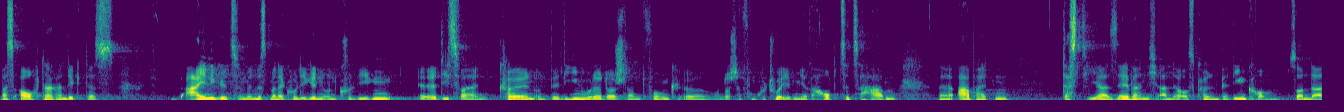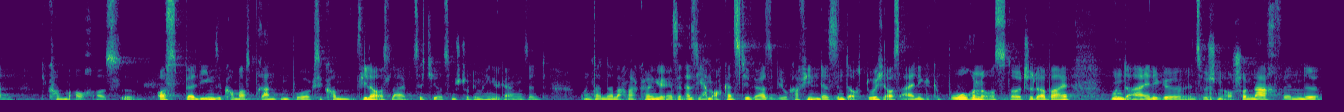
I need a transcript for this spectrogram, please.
was auch daran liegt, dass einige zumindest meiner Kolleginnen und Kollegen, äh, die zwar in Köln und Berlin, wo der Deutschlandfunk äh, und Deutschlandfunk Kultur eben ihre Hauptsitze haben, äh, arbeiten, dass die ja selber nicht alle aus Köln und Berlin kommen, sondern die kommen auch aus Ostberlin, sie kommen aus Brandenburg, sie kommen viele aus Leipzig, die zum Studium hingegangen sind und dann danach nach Köln gegangen sind. Also sie haben auch ganz diverse Biografien. Da sind auch durchaus einige geborene Ostdeutsche dabei und einige inzwischen auch schon Nachwende,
